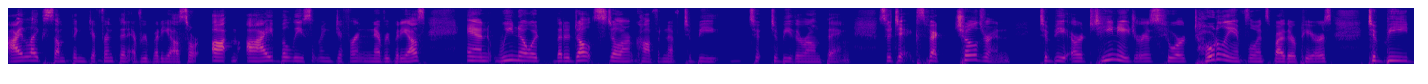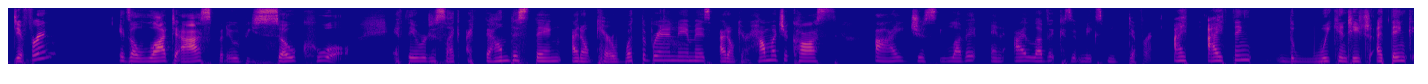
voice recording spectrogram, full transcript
i like something different than everybody else or uh, i believe something different than everybody else and we know it, that adults still aren't confident enough to be to, to be their own thing so to expect children to be or teenagers who are totally influenced by their peers to be different it's a lot to ask, but it would be so cool if they were just like, I found this thing. I don't care what the brand name is. I don't care how much it costs. I just love it. And I love it because it makes me different. I I think the, we can teach. I think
